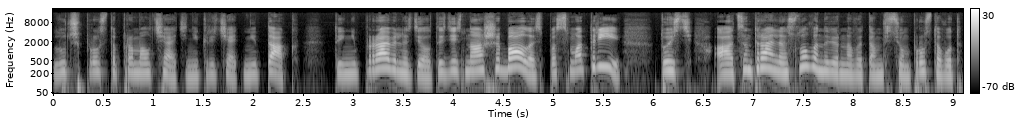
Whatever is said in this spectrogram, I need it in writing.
лучше просто промолчать и не кричать, не так, ты неправильно сделал, ты здесь ошибалась, посмотри. То есть а центральное слово, наверное, в этом всем просто вот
